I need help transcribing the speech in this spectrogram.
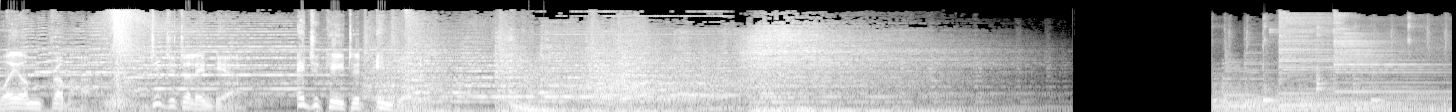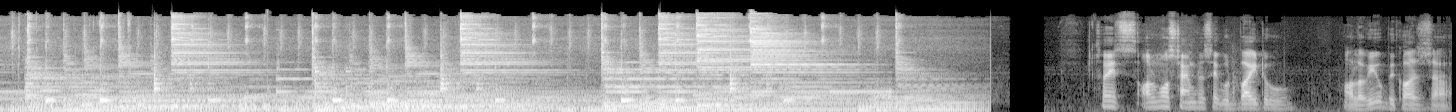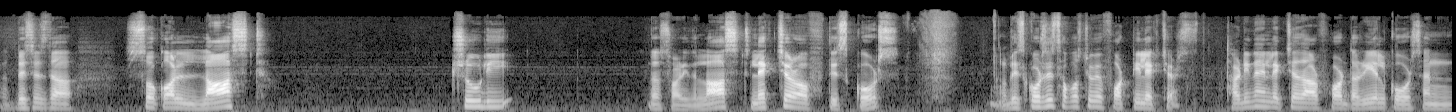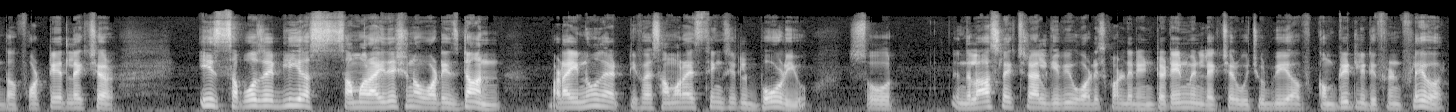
Swayam Prabha. Digital India. Educated India. So, it is almost time to say goodbye to all of you because uh, this is the so called last truly the sorry the last lecture of this course. This course is supposed to be 40 lectures, 39 lectures are for the real course and the 40th lecture is supposedly a summarization of what is done, but I know that if I summarize things it will bore you. So, in the last lecture I will give you what is called an entertainment lecture which would be of completely different flavor,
